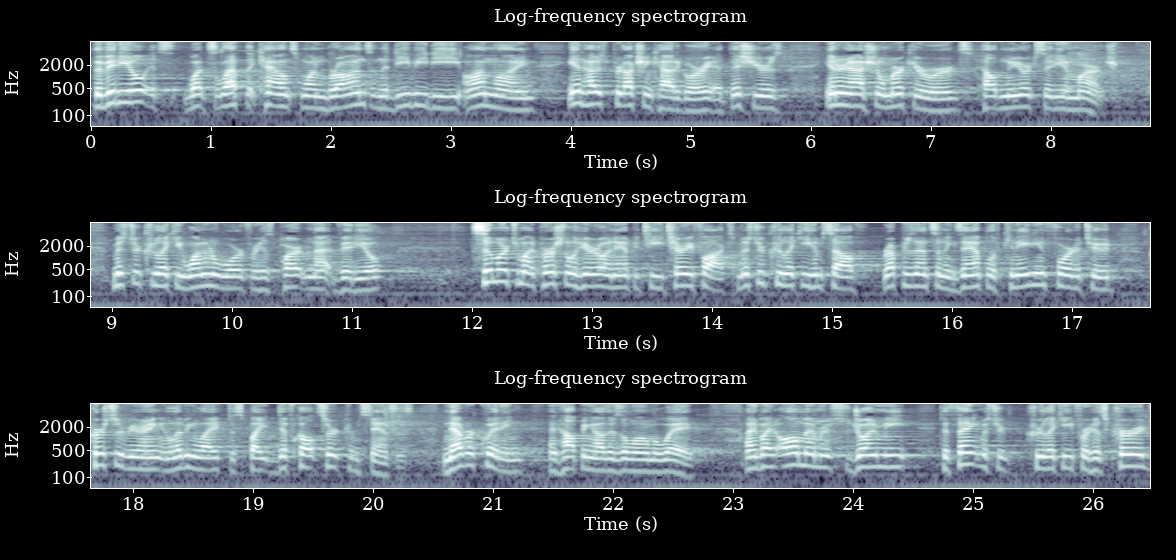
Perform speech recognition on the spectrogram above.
The video, It's What's Left That Counts, won bronze in the DVD online in-house production category at this year's International Mercury Awards held in New York City in March. Mr. Krulicki won an award for his part in that video, Similar to my personal hero and amputee, Terry Fox, Mr. Krulicki himself represents an example of Canadian fortitude, persevering and living life despite difficult circumstances, never quitting and helping others along the way. I invite all members to join me to thank Mr. Krulicki for his courage,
